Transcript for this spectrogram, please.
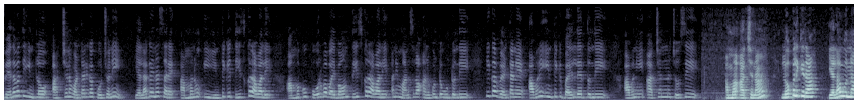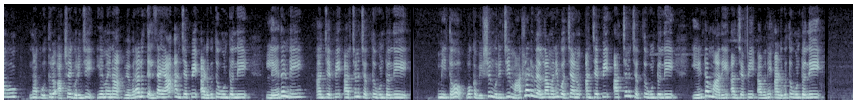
వేదవతి ఇంట్లో అర్చన ఒంటరిగా కూర్చొని ఎలాగైనా సరే అమ్మను ఈ ఇంటికి తీసుకురావాలి అమ్మకు పూర్వ వైభవం తీసుకురావాలి అని మనసులో అనుకుంటూ ఉంటుంది. ఇక వెంటనే అవని ఇంటికి బయలుదేరుతుంది. అవని అర్చనను చూసి అమ్మ అర్చన లోపలికి రా. ఎలా ఉన్నావు? నా కూతురు అక్షయ్ గురించి ఏమైనా వివరాలు తెలిసాయా? అని చెప్పి అడుగుతూ ఉంటుంది. లేదండి అని చెప్పి అర్చన చెప్తూ ఉంటుంది. మీతో ఒక విషయం గురించి మాట్లాడి వెళ్దామని వచ్చాను అని చెప్పి అర్చన చెప్తూ ఉంటుంది. ఏంటమ్మా అది? అని చెప్పి అవని అడుగుతూ ఉంటుంది.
